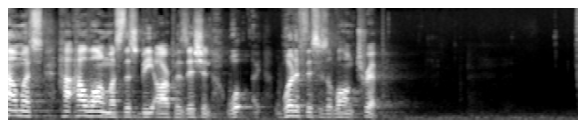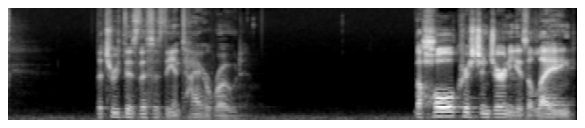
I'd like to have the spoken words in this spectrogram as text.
how, much, how, how long must this be our position? What, what if this is a long trip? The truth is, this is the entire road. The whole Christian journey is a laying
